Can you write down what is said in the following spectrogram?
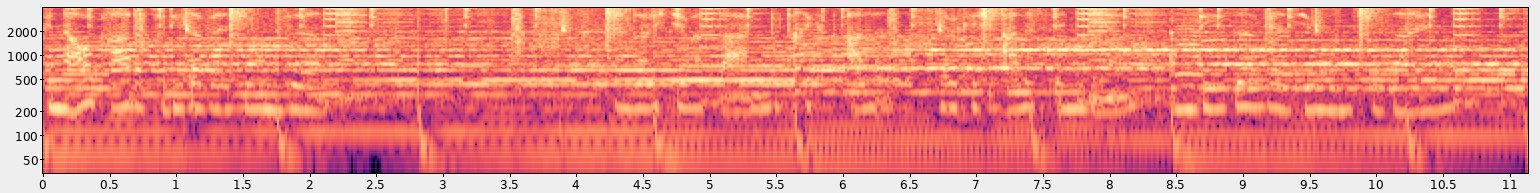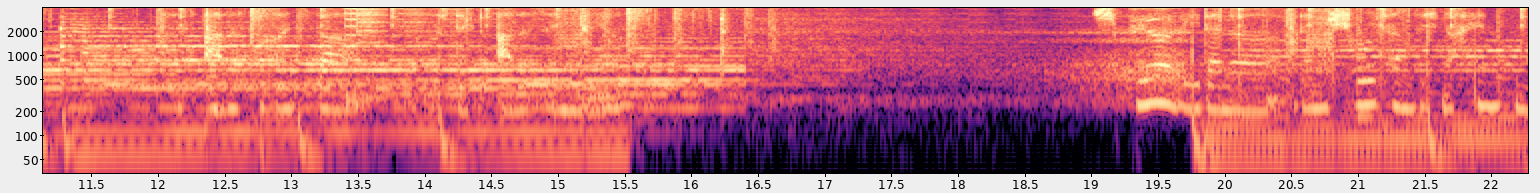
genau gerade zu dieser Version wirst, dir was sagen. Du trägst alles, wirklich alles in dir, um diese Version zu sein. Es ist alles bereits da. Es steckt alles in dir. Spür, wie deine, deine Schultern sich nach hinten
